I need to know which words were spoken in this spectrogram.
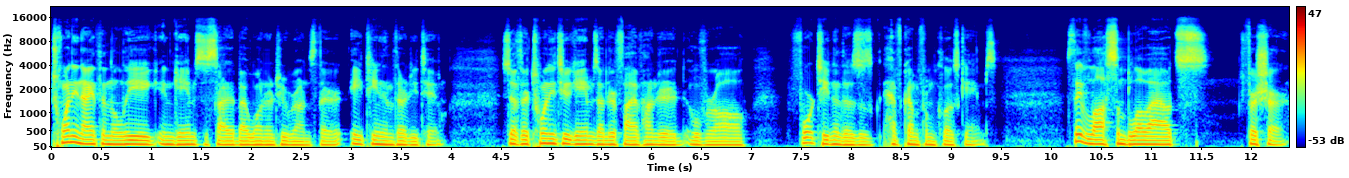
29th in the league in games decided by one or two runs. They're 18 and 32. So if they're 22 games under 500 overall, 14 of those have come from close games. So they've lost some blowouts for sure.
